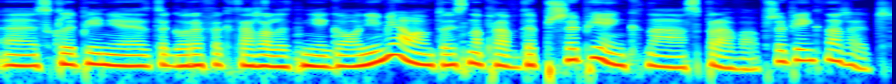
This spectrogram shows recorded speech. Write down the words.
e, sklepienie tego refektarza letniego. Nie miałam, to jest naprawdę przepiękna sprawa, przepiękna rzecz.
